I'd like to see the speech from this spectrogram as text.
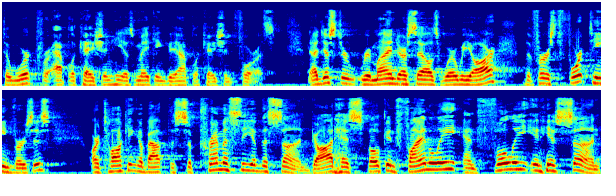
to work for application. He is making the application for us. Now just to remind ourselves where we are, the first 14 verses are talking about the supremacy of the Son. God has spoken finally and fully in His Son,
